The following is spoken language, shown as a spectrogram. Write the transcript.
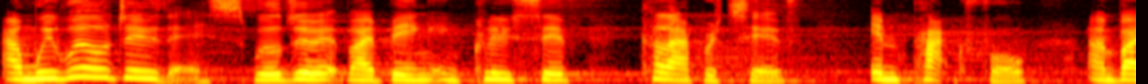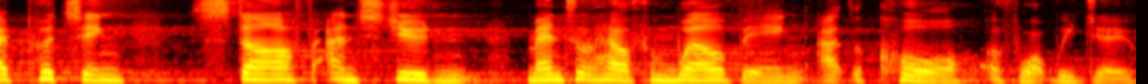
And we will do this. We'll do it by being inclusive, collaborative, impactful, and by putting staff and student mental health and well-being at the core of what we do.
